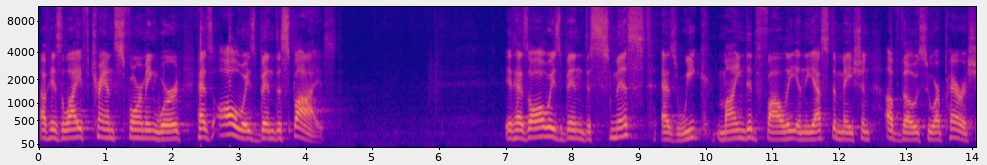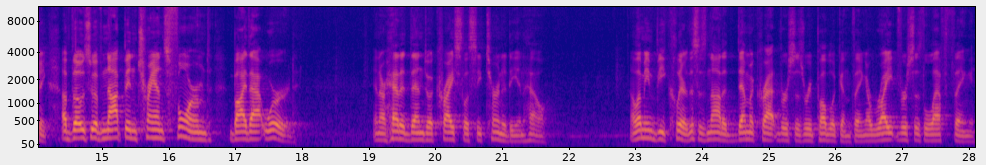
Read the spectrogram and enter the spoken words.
of his life transforming word, has always been despised. It has always been dismissed as weak minded folly in the estimation of those who are perishing, of those who have not been transformed by that word, and are headed then to a Christless eternity in hell. Now, let me be clear this is not a Democrat versus Republican thing, a right versus left thing.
